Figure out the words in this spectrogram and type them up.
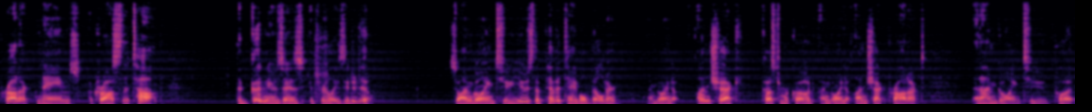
product names across the top. The good news is it's real easy to do. So I'm going to use the pivot table builder. I'm going to uncheck customer code. I'm going to uncheck product. And I'm going to put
